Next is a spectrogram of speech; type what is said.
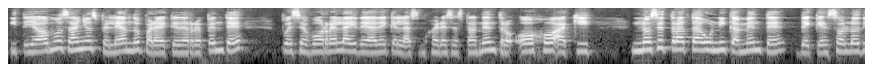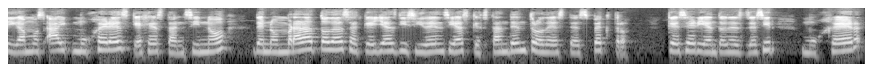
y te llevamos años peleando para que de repente, pues se borre la idea de que las mujeres están dentro. Ojo aquí, no se trata únicamente de que solo digamos hay mujeres que gestan, sino de nombrar a todas aquellas disidencias que están dentro de este espectro que sería entonces decir mujer,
